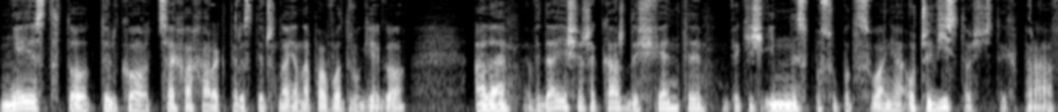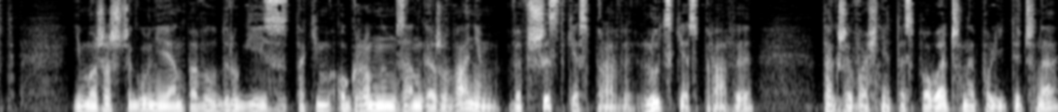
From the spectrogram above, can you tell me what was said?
nie jest to tylko cecha charakterystyczna Jana Pawła II, ale wydaje się, że każdy święty w jakiś inny sposób odsłania oczywistość tych prawd i może szczególnie Jan Paweł II z takim ogromnym zaangażowaniem we wszystkie sprawy, ludzkie sprawy, także właśnie te społeczne, polityczne,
